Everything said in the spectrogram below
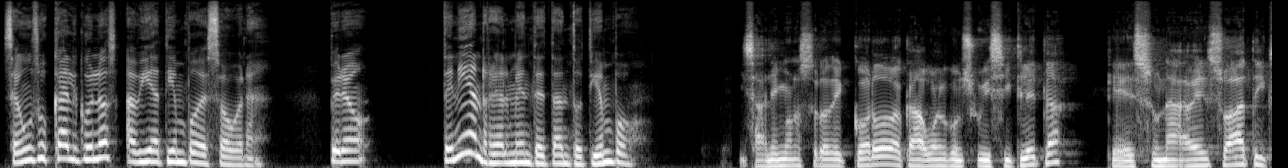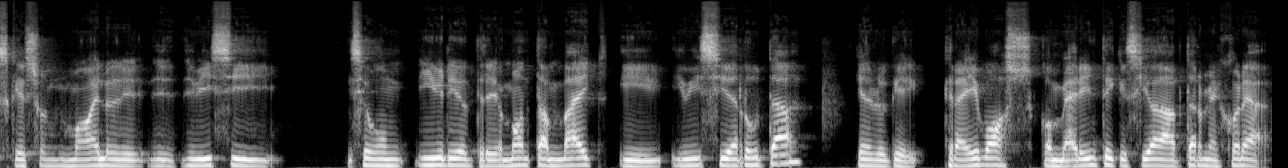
Según sus cálculos, había tiempo de sobra. Pero, ¿Tenían realmente tanto tiempo? Y salimos nosotros de Córdoba, cada uno con su bicicleta, que es una Benzo Atix, que es un modelo de, bici, hicimos un híbrido entre mountain bike y, bici de ruta, que es lo que creímos conveniente que se iba a adaptar mejor al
